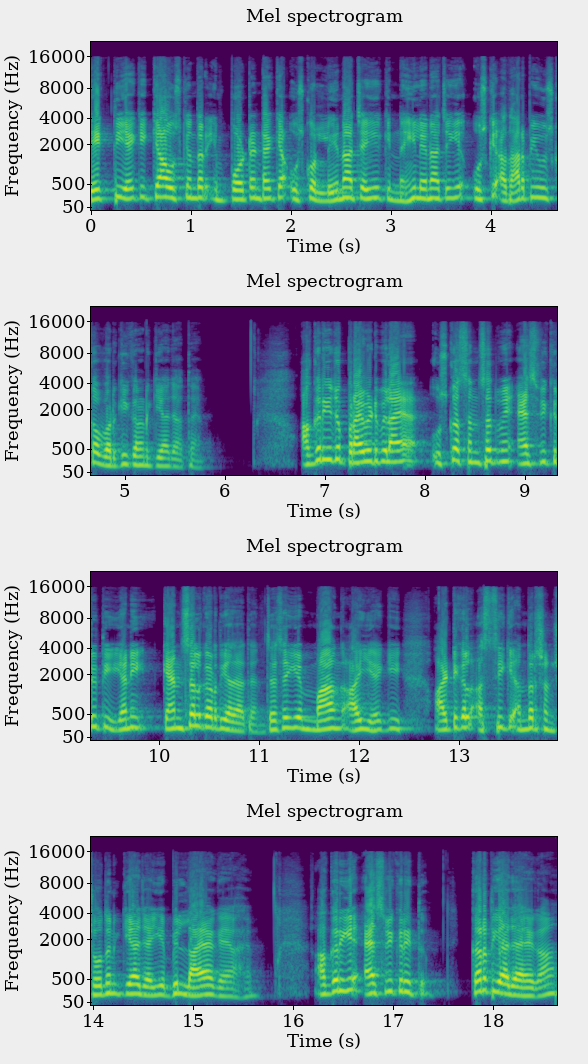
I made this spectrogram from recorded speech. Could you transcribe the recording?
देखती है कि क्या उसके अंदर इंपॉर्टेंट है, क्या उसको लेना चाहिए कि नहीं लेना चाहिए, उसके आधार पर उसका वर्गीकरण किया जाता है। अगर ये जो प्राइवेट बिल आया, उसका संसद में अस्वीकृति यानी कैंसिल कर दिया जाता है। जैसे ये मांग आई है कि आर्टिकल 80 के अंदर संशोधन किया जाए, ये बिल लाया गया है। अगर ये अस्वीकृत कर दिया जाएगा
